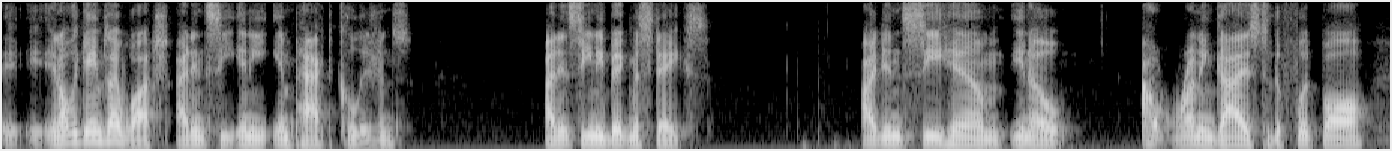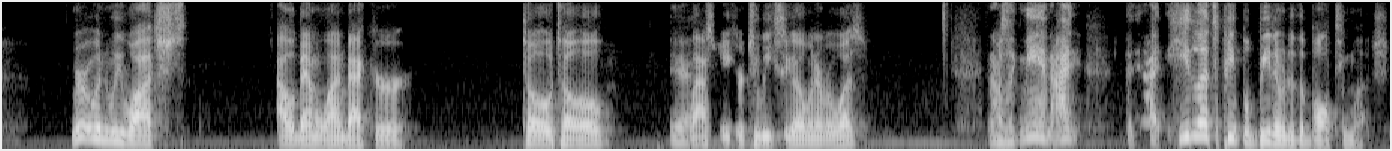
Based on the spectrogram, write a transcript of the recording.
in all the games I watched. I didn't see any impact collisions. I didn't see any big mistakes. I didn't see him, you know, outrunning guys to the football. Remember when we watched Alabama linebacker To'o To'o yeah. last week or two weeks ago, whenever it was? And I was like, man, I I, he lets people beat him to the ball too much.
